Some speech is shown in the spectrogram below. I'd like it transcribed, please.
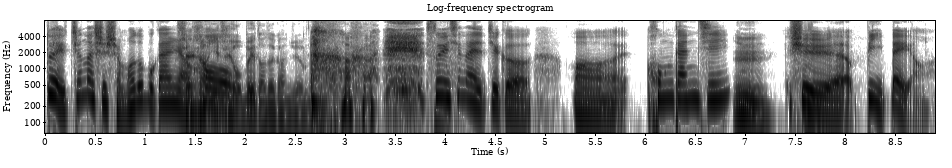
对，真的是什么都不干，然后身上一直有味道的感觉吗？所以现在这个呃烘干机，嗯，是必备啊。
